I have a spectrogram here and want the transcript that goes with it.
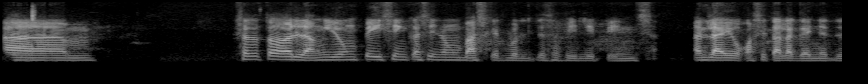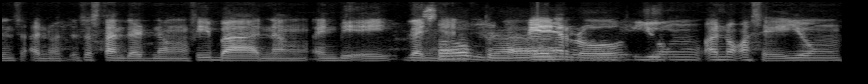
um sa totoo lang yung pacing kasi ng basketball dito sa Philippines ang layo kasi talaga niya dun sa ano dun sa standard ng FIBA ng NBA ganyan. Sobra. Pero yung ano kasi yung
